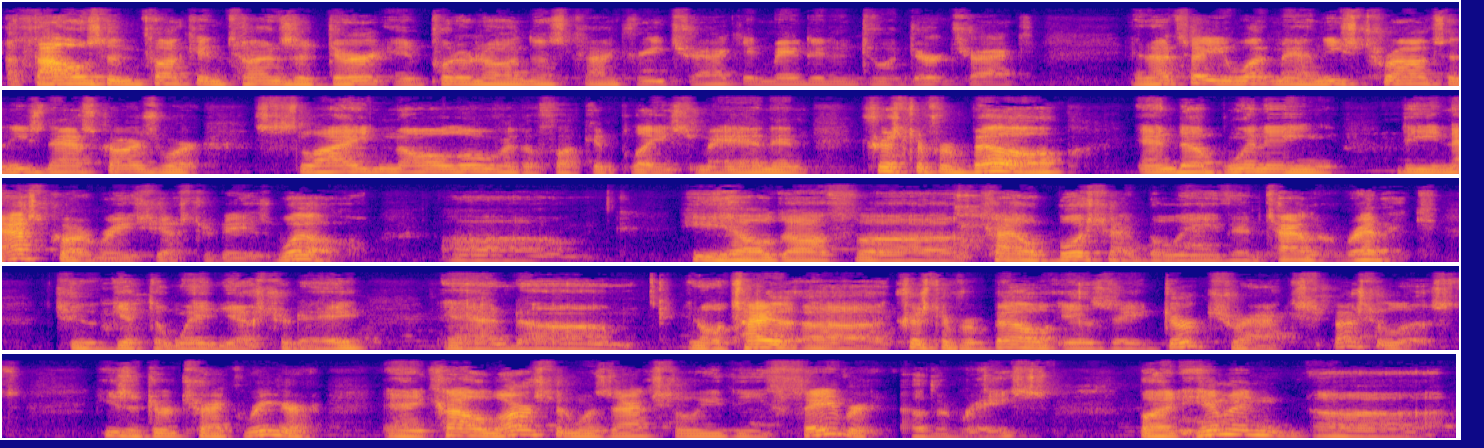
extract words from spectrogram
a thousand fucking tons of dirt and put it on this concrete track and made it into a dirt track. And I tell you what, man, these trucks and these NASCARs were sliding all over the fucking place, man. And Christopher Bell ended up winning the NASCAR race yesterday as well. Um, he held off uh, Kyle Busch, I believe, and Tyler Reddick to get the win yesterday. And um, you know, Tyler uh, Christopher Bell is a dirt track specialist. He's a dirt track ringer, and Kyle Larson was actually the favorite of the race, but him and uh,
